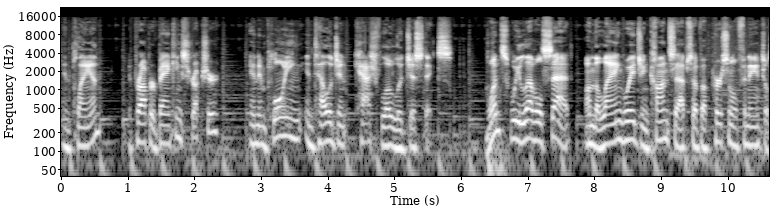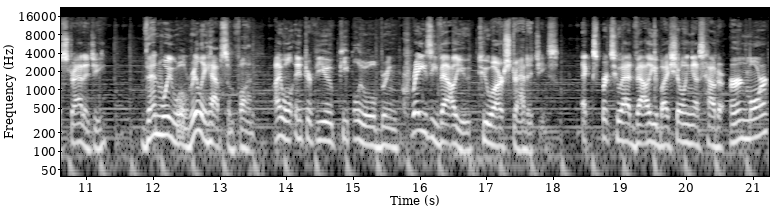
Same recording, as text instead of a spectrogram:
and plan, a proper banking structure, and employing intelligent cash flow logistics. Once we level set on the language and concepts of a personal financial strategy, then we will really have some fun. I will interview people who will bring crazy value to our strategies. Experts who add value by showing us how to earn more,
